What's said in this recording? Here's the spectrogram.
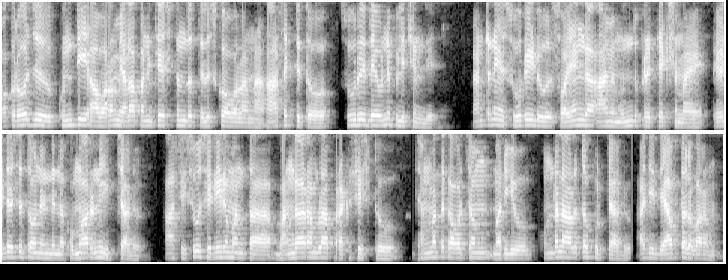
ఒకరోజు కుంతి ఆ వరం ఎలా పనిచేస్తుందో తెలుసుకోవాలన్న ఆసక్తితో సూర్యదేవుడిని పిలిచింది. వెంటనే సూర్యుడు స్వయంగా ఆమె ముందు ప్రత్యక్షమై తేజస్సుతో నిండిన కుమారుని ఇచ్చాడు. ఆ శిశువు శరీరమంతా బంగారంలా ప్రకశిస్తూ జన్మత కవచం మరియు కుండలాలతో పుట్టాడు. అది దేవతల వరం.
